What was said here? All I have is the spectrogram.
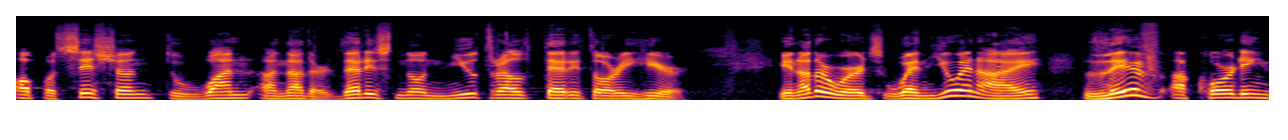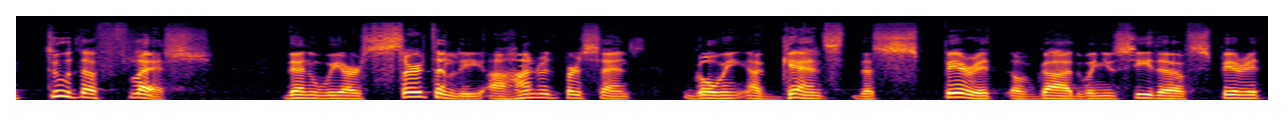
opposition to one another. There is no neutral territory here. In other words, when you and I live according to the flesh, then we are certainly 100% going against the Spirit of God. When you see the Spirit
